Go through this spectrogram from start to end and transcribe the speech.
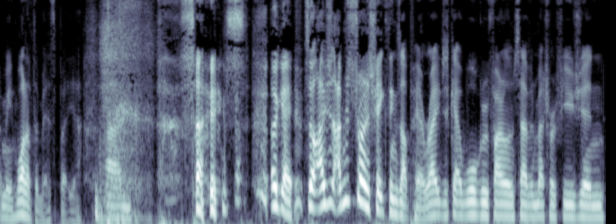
I mean, one of them is, but yeah. Um, so okay, so I just I'm just trying to shake things up here, right? Just get Wargroove, Fire Emblem Seven, Metroid Fusion.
